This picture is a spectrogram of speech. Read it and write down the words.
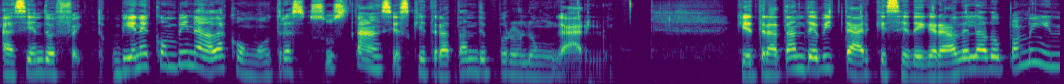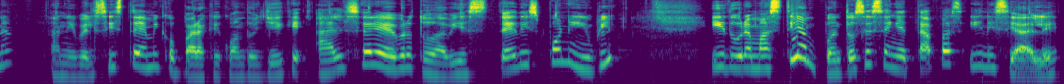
Haciendo efecto. Viene combinada con otras sustancias que tratan de prolongarlo, que tratan de evitar que se degrade la dopamina a nivel sistémico para que cuando llegue al cerebro todavía esté disponible y dure más tiempo. Entonces, en etapas iniciales,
